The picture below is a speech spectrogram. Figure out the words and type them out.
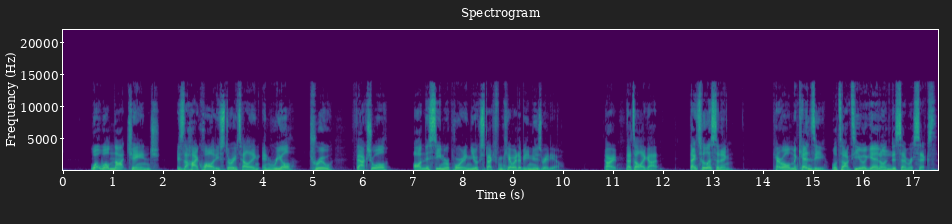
What will not change is the high quality storytelling and real, true, factual, on the scene reporting you expect from KYW News Radio. All right, that's all I got. Thanks for listening. Carol McKenzie will talk to you again on December 6th.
